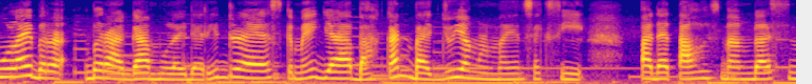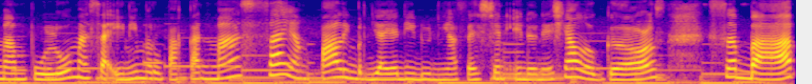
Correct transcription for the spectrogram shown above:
mulai ber beragam mulai dari dress, kemeja, bahkan baju yang lumayan seksi. Pada tahun 1990, masa ini merupakan masa yang paling berjaya di dunia fashion Indonesia loh girls. Sebab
